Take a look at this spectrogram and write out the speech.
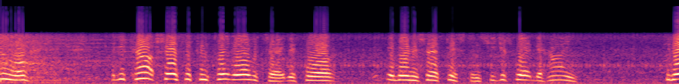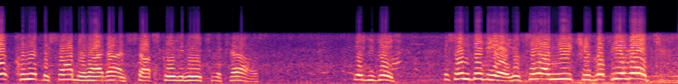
If you can't safely completely overtake before you're in a safe distance, you just wait behind. You don't come up beside me like that and start squeezing me into the cars. Yeah, you did. It's on video. You'll see it on YouTube. Look for your edge.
